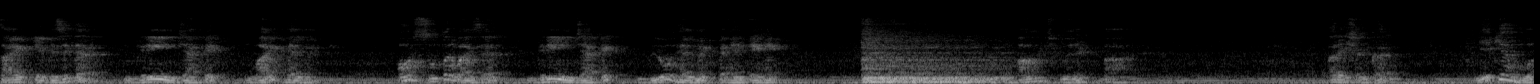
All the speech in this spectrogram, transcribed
site के visitor green jacket, white helmet और supervisor green jacket, blue helmet पहनते हैं। पाँच मिनट अरे शंकर ये क्या हुआ?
